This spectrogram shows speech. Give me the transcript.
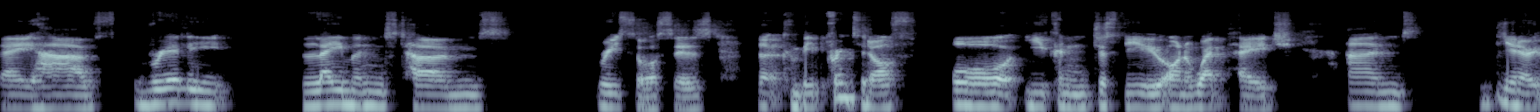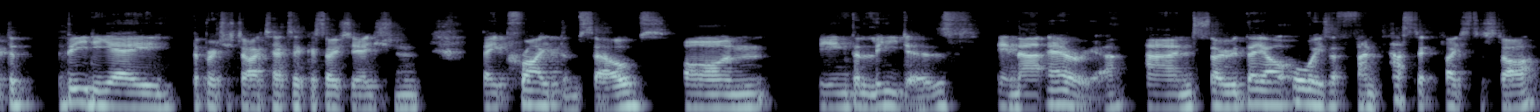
They have really layman's terms resources that can be printed off or you can just view on a web page and you know the, bda the british dietetic association they pride themselves on being the leaders in that area. And so they are always a fantastic place to start.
